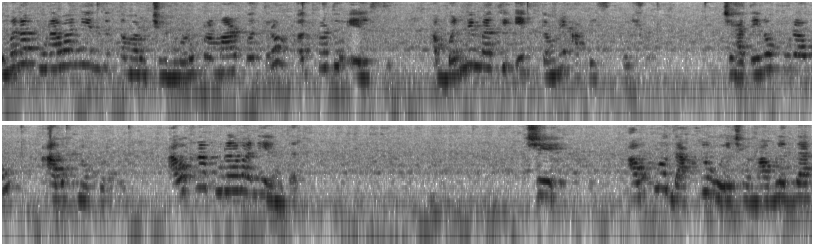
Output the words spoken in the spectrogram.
ઉંમરના પુરાવાની અંદર તમારું જન્મનું પ્રમાણપત્ર અથવા તો એલસી આ બંનેમાંથી એક તમે આપી શકો છો. જાતિનો પુરાવો, આવકનો પુરાવો. આવકના પુરાવાની અંદર જે આવકનો દાખલો હોય છે, મામલતદાર,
